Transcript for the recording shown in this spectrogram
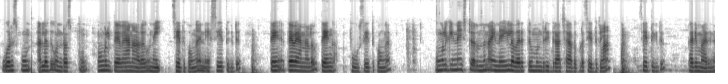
ஒரு ஸ்பூன் அல்லது ஒன்றரை ஸ்பூன் உங்களுக்கு தேவையான அளவு நெய் சேர்த்துக்கோங்க. நெய் சேர்த்துக்கிட்டு தே தேவையான அளவு தேங்காய் பூ சேர்த்துக்கோங்க. உங்களுக்கு இன்னும் இஷ்டம் இருந்ததுன்னா நெய்யில் வறுத்து முந்திரி திராட்சை அதை கூட சேர்த்துக்கலாம். சேர்த்துக்கிட்டு பரிமாறுங்க.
